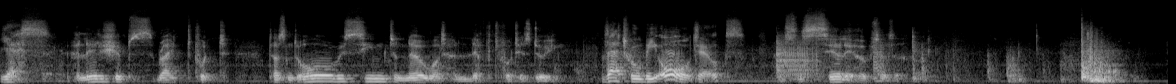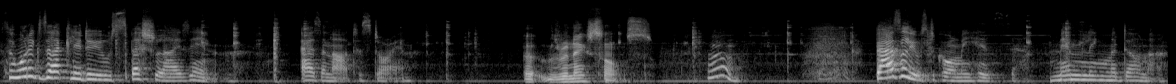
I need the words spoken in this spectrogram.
Yes. her ladyship's right foot doesn't always seem to know what her left foot is doing. That will be all, Jelks. I sincerely hope so, sir. So, what exactly do you specialize in as an art historian? Uh, the Renaissance. Hmm. Basil used to call me his uh, Memling Madonna.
